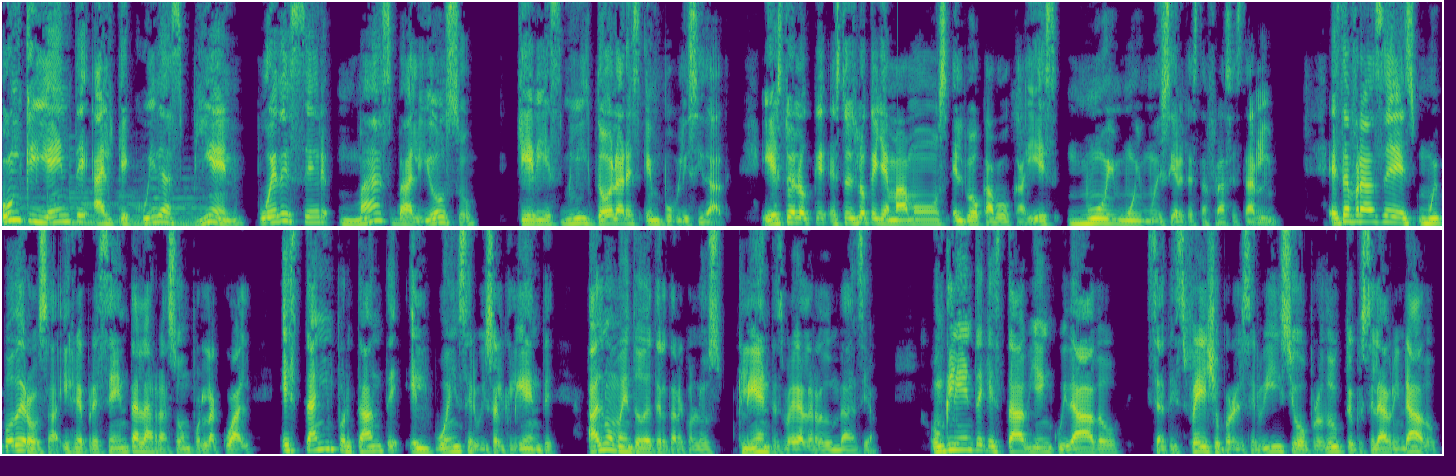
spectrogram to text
Un cliente al que cuidas bien puede ser más valioso que 10 mil dólares en publicidad. Y esto es, lo que, esto es lo que llamamos el boca a boca. Y es muy, muy, muy cierta esta frase, Starling. Esta frase es muy poderosa y representa la razón por la cual es tan importante el buen servicio al cliente al momento de tratar con los clientes, valga la redundancia. Un cliente que está bien cuidado, satisfecho por el servicio o producto que se le ha brindado,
